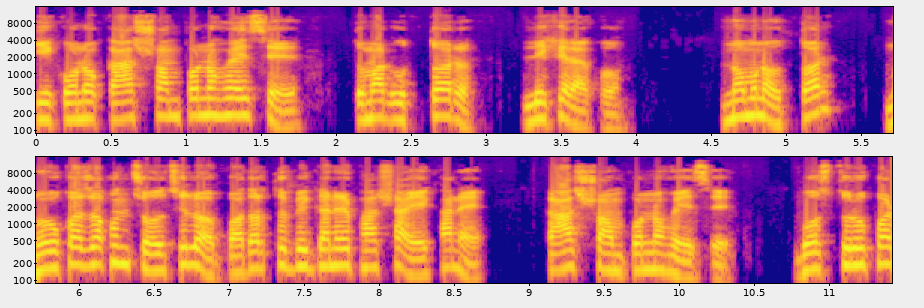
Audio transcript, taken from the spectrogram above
কি কোনো কাজ সম্পন্ন হয়েছে? তোমার উত্তর লিখে রাখো। নমুনা উত্তর, নৌকা যখন চলছিল, পদার্থবিজ্ঞানের ভাষায় এখানে কাজ সম্পন্ন হয়েছে। বস্তুর উপর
